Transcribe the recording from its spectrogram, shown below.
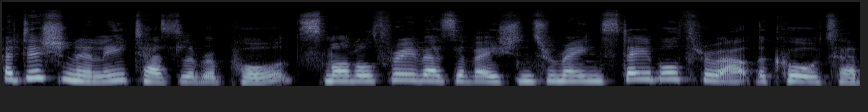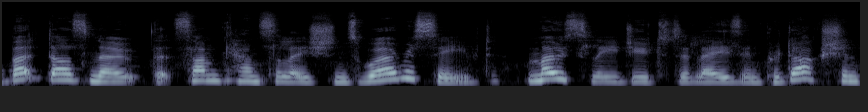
Additionally, Tesla reports Model 3 reservations remain stable throughout the quarter, but does note that some cancellations were received, mostly due to delays in production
